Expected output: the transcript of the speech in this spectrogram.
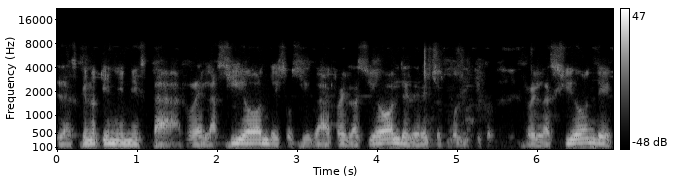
las que no tienen esta relación de sociedad, relación de derechos políticos, relación de,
